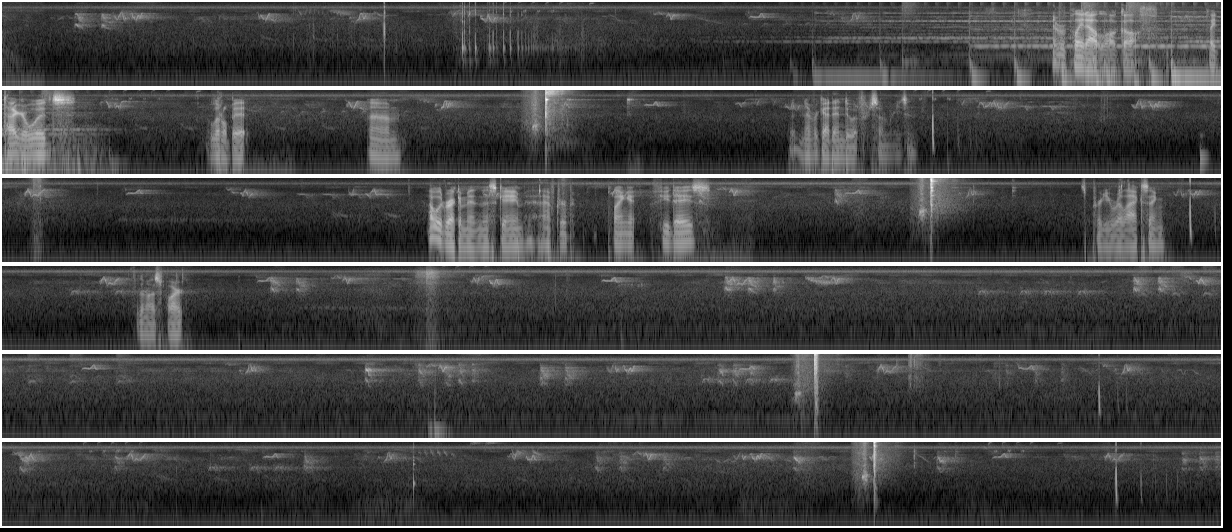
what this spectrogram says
Never played outlaw golf. Played Tiger Woods a little bit. Um, but never got into it for some reason. I would recommend this game after playing it a few days. Pretty relaxing for the most part.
